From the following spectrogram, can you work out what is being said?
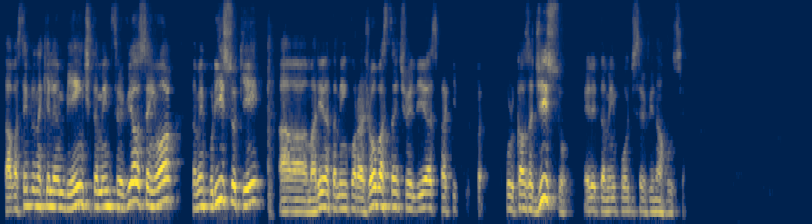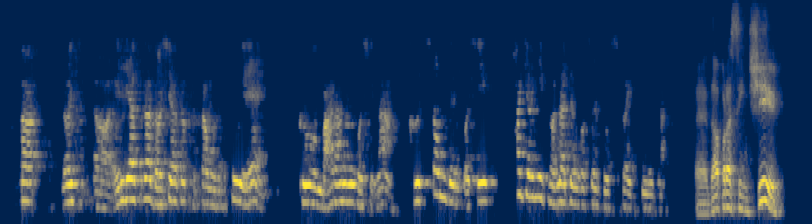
estava sempre naquele ambiente também de servir ao Senhor, também por isso que a Marina também encorajou bastante o Elias para que por causa disso ele também pôde servir na Rússia. 그가 러, 어, 엘리야스가 러시아로 갔다 온 후에 그 말하는 것이나 그 체험된 것이 확연히 변화된 것을 볼 수가 있습니다. É, dá para sentir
